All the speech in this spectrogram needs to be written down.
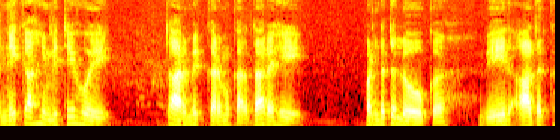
ਅਨੇਕਾਂ ਹੀ ਮਿੱਥੇ ਹੋਏ ਧਾਰਮਿਕ ਕਰਮ ਕਰਦਾ ਰਹੇ, ਪੰਡਤ ਲੋਕ ਵੇਦ ਆਦਿਕ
